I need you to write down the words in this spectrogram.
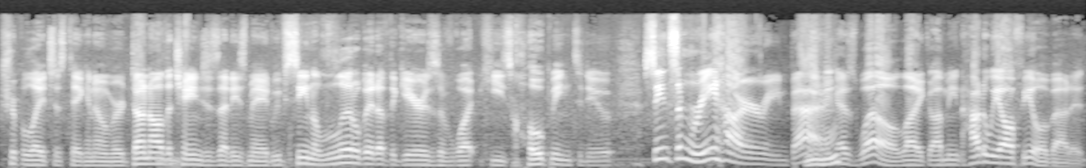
Triple H has taken over, done all the changes that he's made? We've seen a little bit of the gears of what he's hoping to do. Seen some rehiring back as well. Like, I mean, how do we all feel about it?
